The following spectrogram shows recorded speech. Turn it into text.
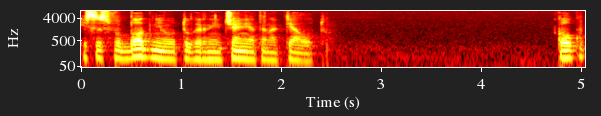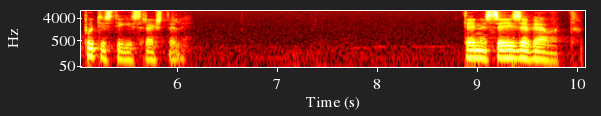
и са свободни от ограниченията на тялото. Колко пъти сте ги срещали? Те не се изявяват.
